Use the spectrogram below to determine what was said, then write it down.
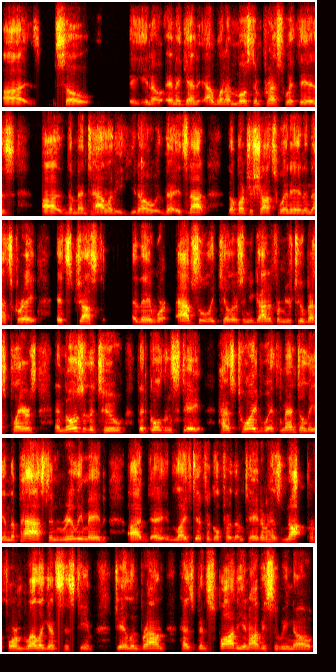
Uh, so you know, and again, uh, what I'm most impressed with is uh, the mentality. You know, that it's not a bunch of shots went in and that's great. It's just they were absolutely killers, and you got it from your two best players. And those are the two that Golden State has toyed with mentally in the past and really made uh, life difficult for them. Tatum has not performed well against this team. Jaylen Brown has been spotty, and obviously we know,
